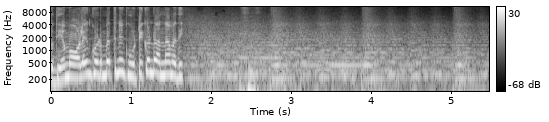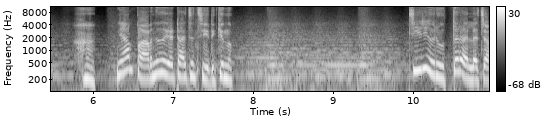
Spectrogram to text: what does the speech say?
പുതിയ മോളെയും കുടുംബത്തിനെ കൂട്ടിക്കൊണ്ട് വന്നാ മതി. ഞാൻ പറഞ്ഞത് കേട്ട അച്ഛൻ ചിരിക്കുന്നു. ചിരി ഒരു ഉത്തരല്ല അച്ഛാ.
